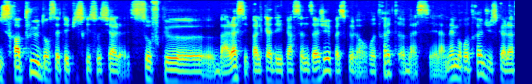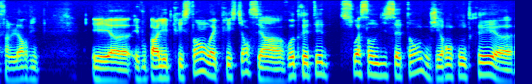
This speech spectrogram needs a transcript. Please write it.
il sera plus dans cette épicerie sociale. Sauf que bah là, c'est pas le cas des personnes âgées parce que leur retraite, bah, c'est la même retraite jusqu'à la fin de leur vie. Euh, et, vous parliez de Christian. Ouais, Christian, c'est un retraité de 77 ans que j'ai rencontré euh,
